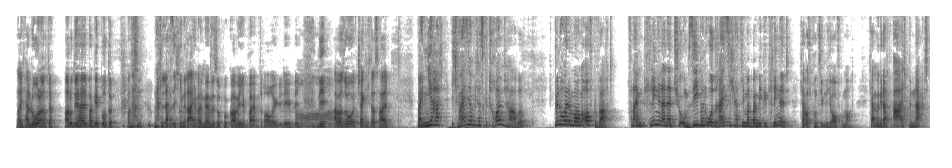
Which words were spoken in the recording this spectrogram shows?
dann sage ich Hallo, und dann sagt er, Hallo, DHL Paketbote. Und dann, und dann lasse ich ihn rein, weil mehr Besuch bekomme ich in meinem traurigen Leben nicht. Oh. Nee, aber so check ich das halt. Bei mir hat, ich weiß nicht, ob ich das geträumt habe, ich bin heute Morgen aufgewacht, von einem Klingeln an der Tür. Um 7.30 Uhr hat jemand bei mir geklingelt. Ich habe aus Prinzip nicht aufgemacht. Ich habe mir gedacht, A, ich bin nackt,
